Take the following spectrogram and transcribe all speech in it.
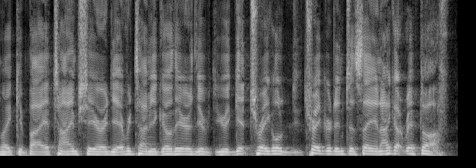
like you buy a timeshare and every time you go there you you get triggered triggered into saying I got ripped off.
